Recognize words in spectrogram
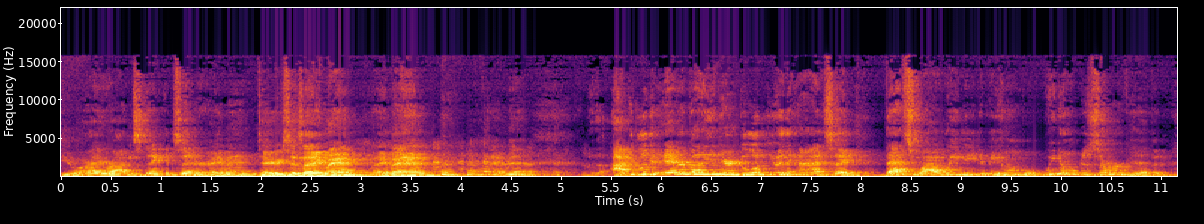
you are a rotten, stinking sinner. Amen. Terry says, Amen. Amen. Amen. I could look at everybody in here and look you in the eye and say, that's why we need to be humble. We don't deserve heaven.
